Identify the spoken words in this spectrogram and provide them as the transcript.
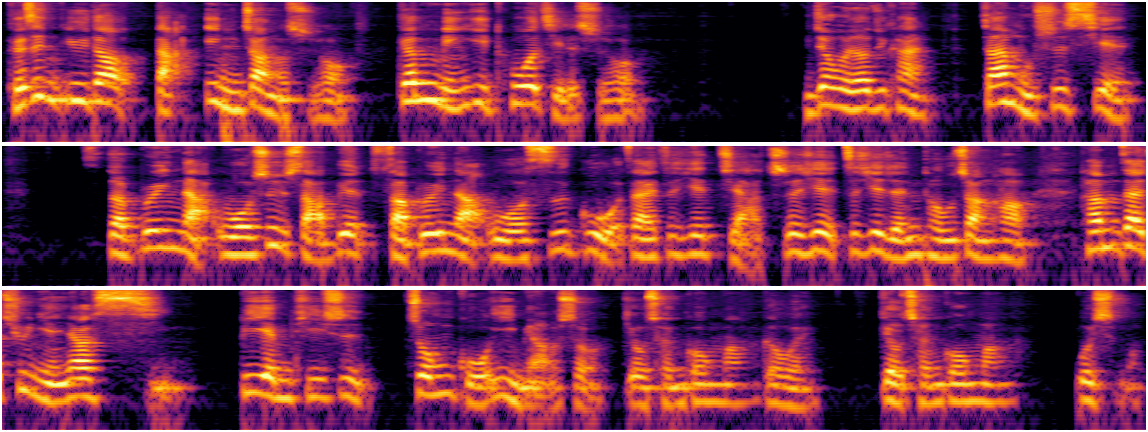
可是你遇到打硬仗的时候，跟民意脱节的时候，你就回头去看詹姆斯谢。Sabrina，我是傻变 Sabrina，我思故我在这些假这些这些人头账号，他们在去年要洗 BMT 是中国疫苗的时候，有成功吗？各位有成功吗？为什么？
